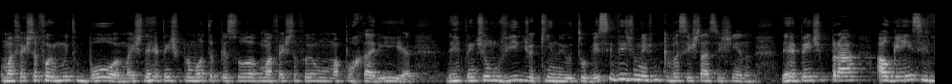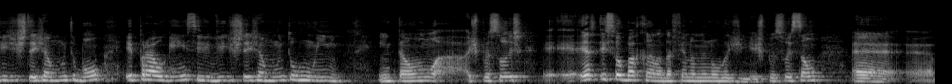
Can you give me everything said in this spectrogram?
uma festa foi muito boa, mas de repente, para uma outra pessoa, uma festa foi uma porcaria. De repente, um vídeo aqui no YouTube, esse vídeo mesmo que você está assistindo, de repente, para alguém esse vídeo esteja muito bom e para alguém esse vídeo esteja muito ruim. Então, as pessoas. Esse é o bacana da fenomenologia. As pessoas são. É, é,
